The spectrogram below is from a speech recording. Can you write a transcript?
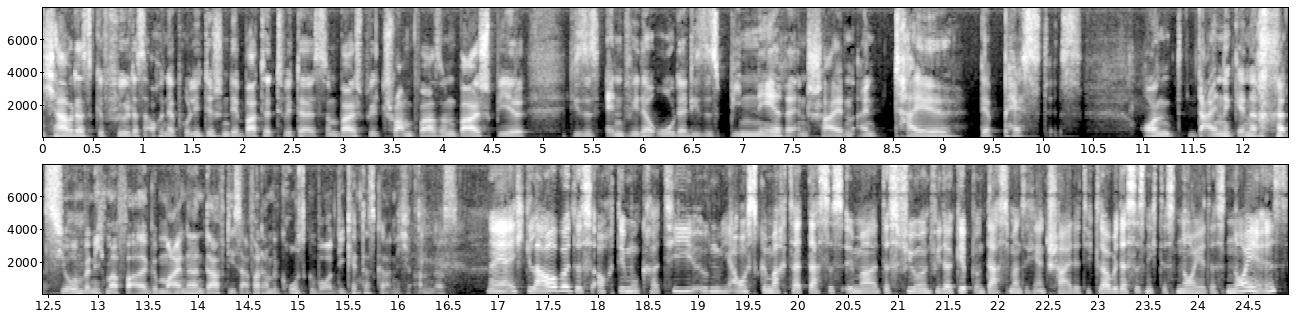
ich habe das Gefühl, dass auch in der politischen Debatte, Twitter ist zum Beispiel, Trump war so ein Beispiel, dieses Entweder-Oder, dieses binäre Entscheiden ein Teil der Pest ist. Und deine Generation, wenn ich mal verallgemeinern darf, die ist einfach damit groß geworden. Die kennt das gar nicht anders. Naja, ich glaube, dass auch Demokratie irgendwie ausgemacht hat, dass es immer das Für und Wider gibt und dass man sich entscheidet. Ich glaube, das ist nicht das Neue. Das Neue ist,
